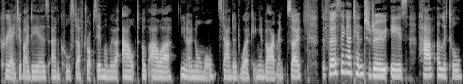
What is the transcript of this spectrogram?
creative ideas and cool stuff drops in when we were out of our, you know, normal standard working environment. So the first thing I tend to do is have a little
